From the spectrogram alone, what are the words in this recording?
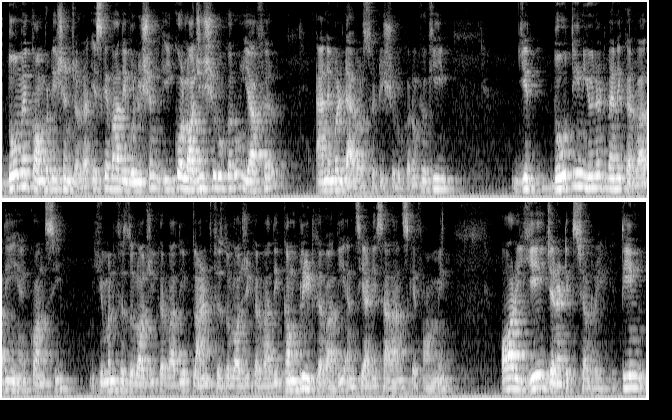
दो में कंपटीशन चल रहा है। इसके बाद इवोल्यूशन इकोलॉजी शुरू करूँ या फिर एनिमल डाइवर्सिटी शुरू करूँ? क्योंकि ये दो तीन यूनिट मैंने करवा दी हैं, कौन सी? ह्यूमन फिजियोलॉजी करवा दी प्लांट फिजियोलॉजी करवा दी कंप्लीट करवा दी एनसीईआरटी सारांश के फॉर्म में। और ये जेनेटिक्स चल रही है। तीन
